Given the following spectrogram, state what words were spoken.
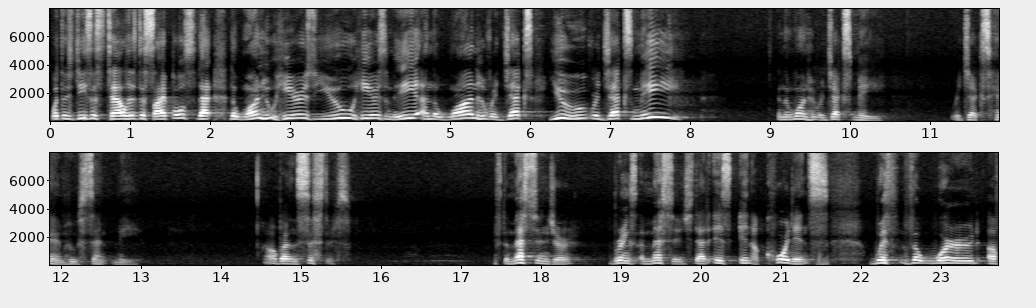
What does Jesus tell his disciples? That the one who hears you hears me, and the one who rejects you rejects me. And the one who rejects me rejects him who sent me. Oh, brothers and sisters, if the messenger brings a message that is in accordance with the Word of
